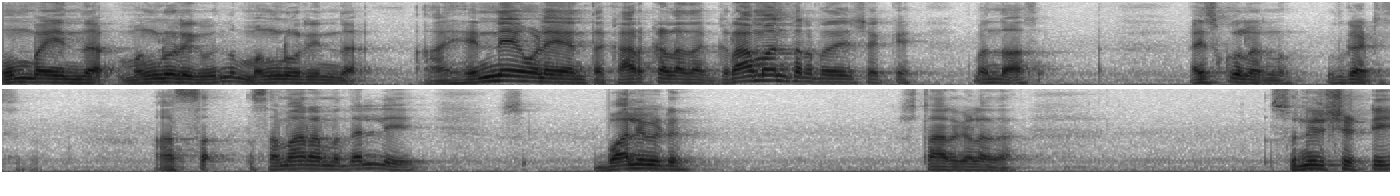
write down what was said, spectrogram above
ಮುಂಬೈಯಿಂದ ಮಂಗಳೂರಿಗೆ ಬಂದು ಮಂಗಳೂರಿಂದ ಆ ಹೆಣ್ಣೆ ಹೊಳೆ ಅಂತ ಕಾರ್ಕಳದ ಗ್ರಾಮಾಂತರ ಪ್ರದೇಶಕ್ಕೆ ಬಂದು ಆ ಹೈಸ್ಕೂಲನ್ನು ಉದ್ಘಾಟಿಸಿದರು. ಆ ಸಮಾರಂಭದಲ್ಲಿ ಬಾಲಿವುಡ್ ಸ್ಟಾರ್ಗಳಾದ ಸುನೀಲ್ ಶೆಟ್ಟಿ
